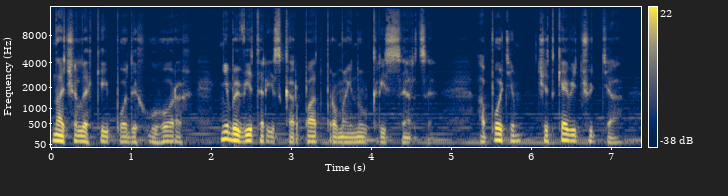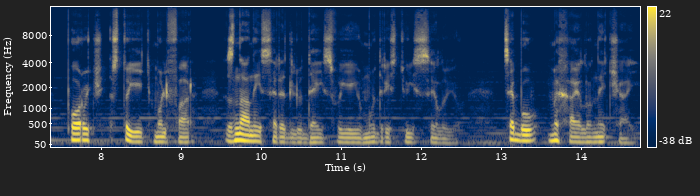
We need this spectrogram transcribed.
наче легкий подих у горах, ніби вітер із Карпат промайнув крізь серце, а потім чітке відчуття. Поруч стоїть мольфар, знаний серед людей своєю мудрістю і силою. Це був Михайло Нечай.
